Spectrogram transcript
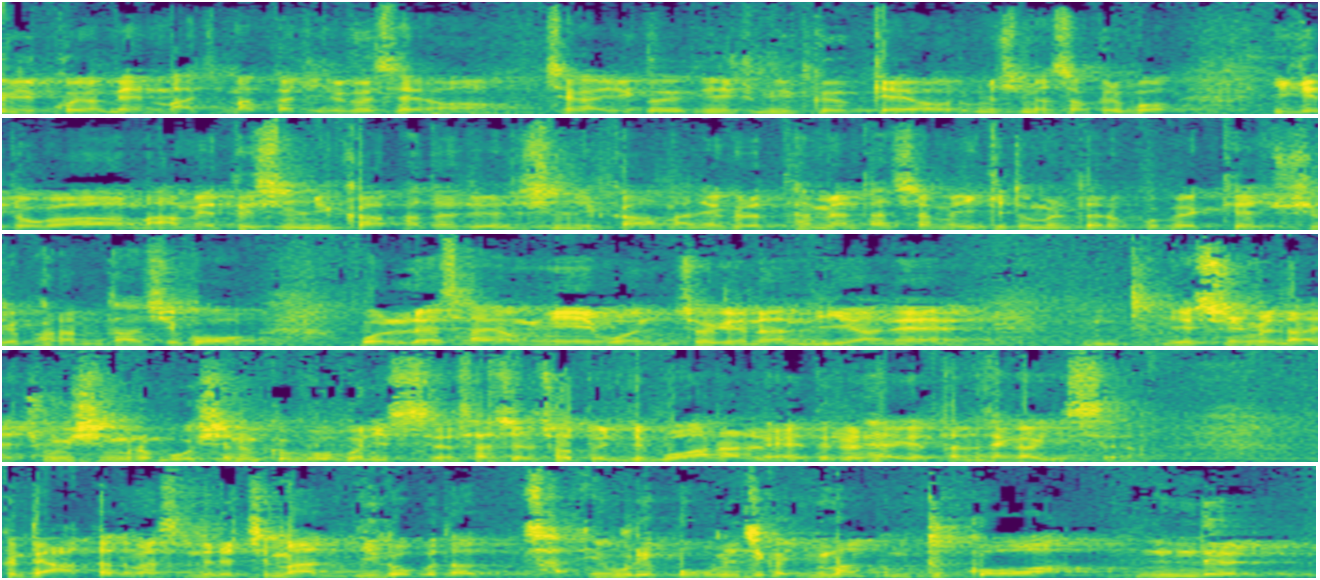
읽고요. 맨 마지막까지 읽으세요. 제가 읽, 읽을게요. 그러시면서. 그리고 이 기도가 마음에 드십니까? 받아들여지십니까? 만약 그렇다면 다시 한번 이 기도문을 따라 고백해 주시길 바랍니다 하시고, 원래 사형리 원칙에는 이 안에 예수님을 나의 중심으로 모시는 그 부분이 있어요. 사실 저도 이제 뭐 하나를 애들을 해야겠다는 생각이 있어요. 근데 아까도 말씀드렸지만, 이거보다 우리 복음지가 이만큼 두꺼운들,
